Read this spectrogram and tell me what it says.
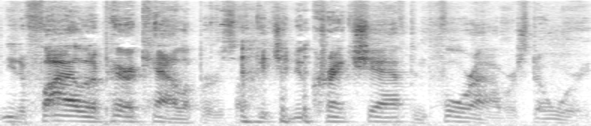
Need a file and a pair of calipers. I'll get you a new crankshaft in four hours. Don't worry.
